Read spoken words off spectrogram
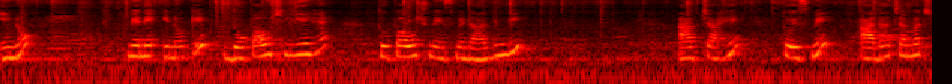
इनो। मैंने इनो के दो पाउच लिए हैं, दो पाउच में इसमें डाल दूँगी। आप चाहें तो इसमें आधा चम्मच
